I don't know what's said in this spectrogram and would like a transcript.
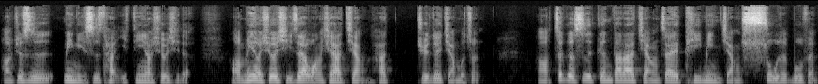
好，就是命理师他一定要休息的，哦，没有休息再往下讲，他绝对讲不准，啊，这个是跟大家讲在批命讲术的部分。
